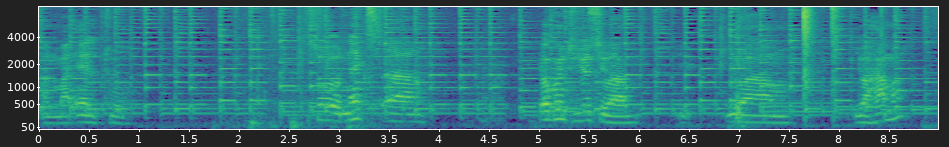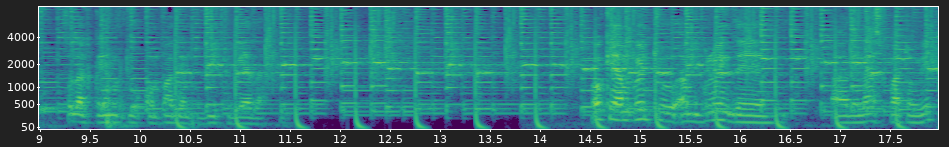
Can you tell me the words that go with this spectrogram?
and my L2 so next uh, you're going to use your your um, your hammer so that you can able to compare them to be together. Okay i'm going to i'm gluing the uh, the last part of it.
